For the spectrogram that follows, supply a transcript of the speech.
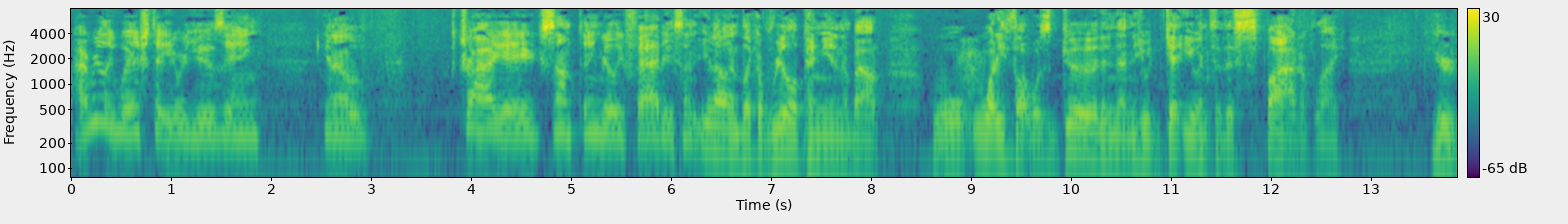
I really wish that you were using, you know, dry age something really fatty, something, you know, and like a real opinion about w- what he thought was good, and then he would get you into this spot of like you're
